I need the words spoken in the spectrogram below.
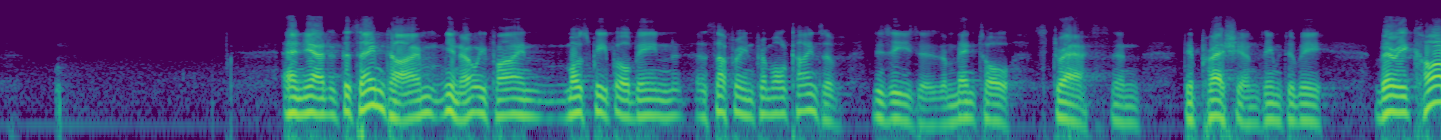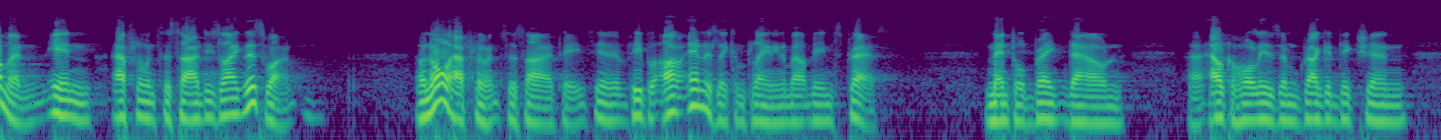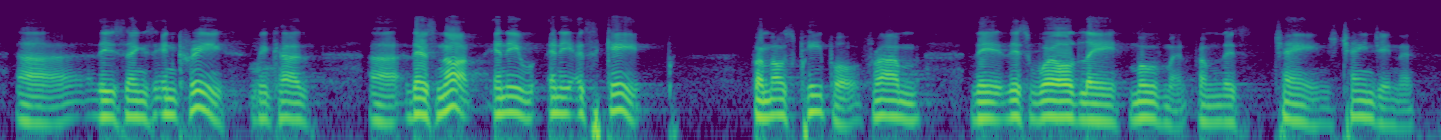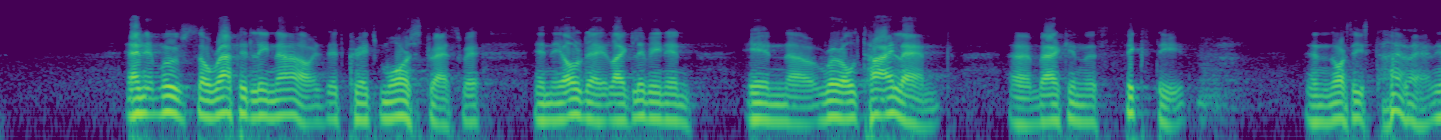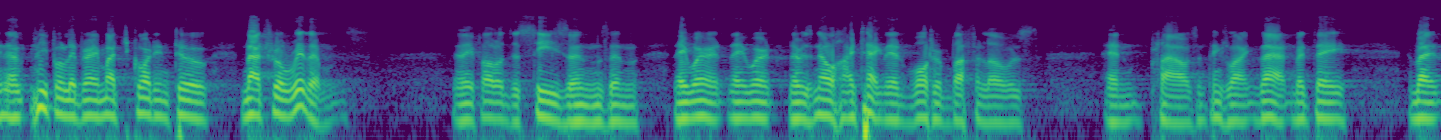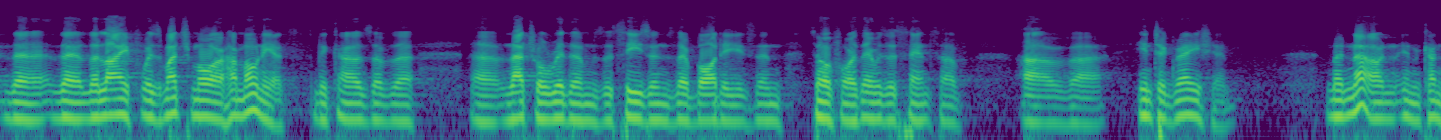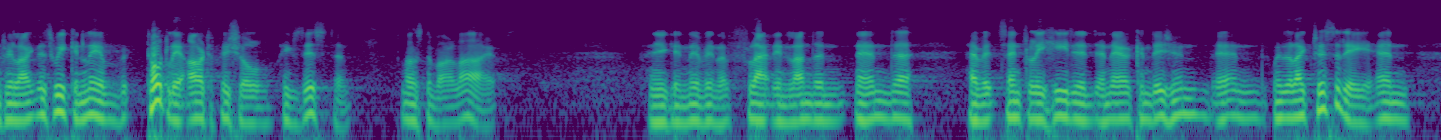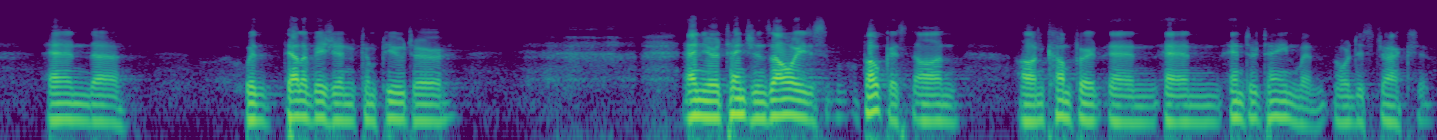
And yet, at the same time, you know, we find most people being uh, suffering from all kinds of diseases, mental stress and depression seem to be very common in affluent societies like this one. In all affluent societies, you know, people are endlessly complaining about being stressed, mental breakdown, uh, alcoholism, drug addiction. Uh, these things increase because uh, there's not any any escape for most people from the this worldly movement, from this change, changingness. And it moves so rapidly now, it, it creates more stress. Where in the old days, like living in in uh, rural Thailand uh, back in the 60s, in northeast Thailand, you know, people lived very much according to natural rhythms. And they followed the seasons, and they weren't. They weren't. There was no high tech. They had water buffaloes and plows and things like that. But they but the, the, the life was much more harmonious because of the uh, natural rhythms, the seasons, their bodies, and so forth. There was a sense of, of uh, integration. But now, in, in a country like this, we can live totally artificial existence most of our lives. And you can live in a flat in London and uh, have it centrally heated and air conditioned and with electricity and and uh, with television, computer, and your attention's always focused on on comfort and and entertainment or distraction.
